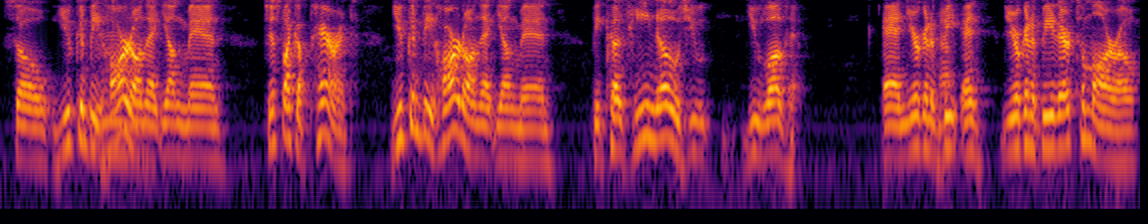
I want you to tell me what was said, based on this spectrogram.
So you can be hard on mm. that young man, just like a parent. You can be hard on that young man because he knows you you love him, and you're gonna be and you're gonna be there tomorrow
